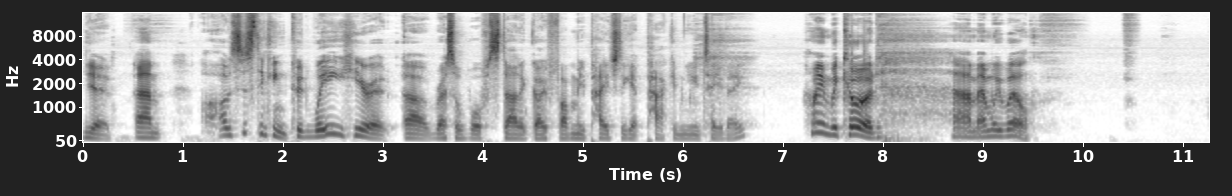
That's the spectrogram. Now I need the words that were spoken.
Yeah. Um, I was just thinking, could we here at uh, Wrestle Wolf start a GoFundMe page to get Pac a new TV? I mean, we could, um, and we will.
